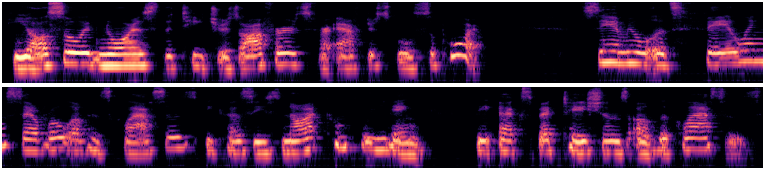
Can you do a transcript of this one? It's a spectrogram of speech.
He also ignores the teacher's offers for after-school support. Samuel is failing several of his classes because he's not completing the expectations of the classes.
